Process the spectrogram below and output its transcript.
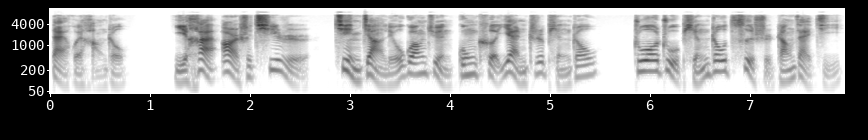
带回杭州。乙亥二十七日，晋将刘光俊攻克燕之平州。捉住平州刺史张在吉。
